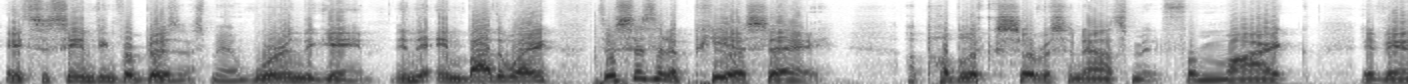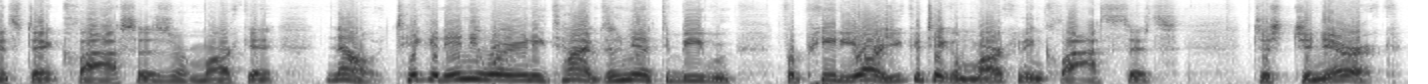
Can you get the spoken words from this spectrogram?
it's the same thing for business, man. We're in the game. And, and by the way, this isn't a PSA, a public service announcement for my advanced dent classes or marketing. No, take it anywhere, anytime. It doesn't have to be for PDR. You could take a marketing class that's just generic.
